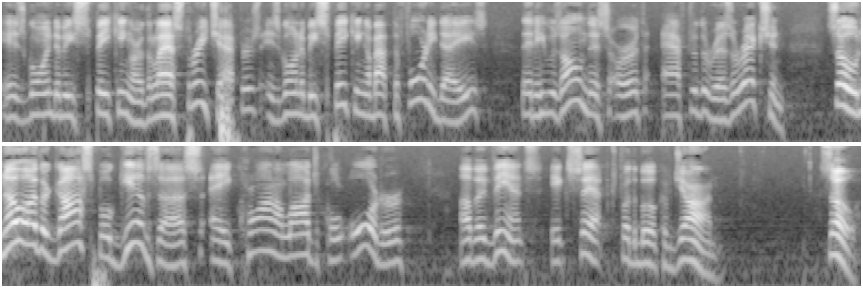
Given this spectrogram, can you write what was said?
is going to be speaking, or the last three chapters, is going to be speaking about the 40 days that he was on this earth after the resurrection. So, no other gospel gives us a chronological order of events except for the book of John. So,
